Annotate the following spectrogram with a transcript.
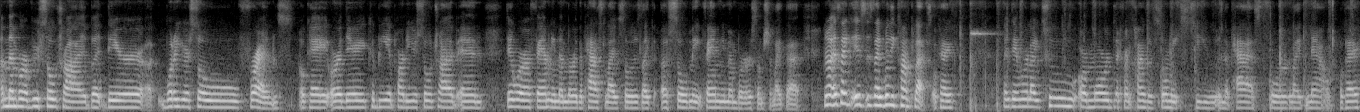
a member of your soul tribe, but they're uh, one of your soul friends, okay? Or they could be a part of your soul tribe and they were a family member in the past life, so it's like a soulmate family member or some shit like that. No, it's like it's, it's like really complex, okay? Like they were like two or more different kinds of soulmates to you in the past or like now, okay?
